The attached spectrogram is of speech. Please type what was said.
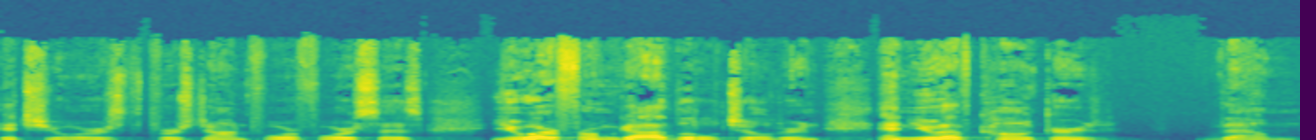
It's yours. 1 John 4 4 says, You are from God, little children, and you have conquered them,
